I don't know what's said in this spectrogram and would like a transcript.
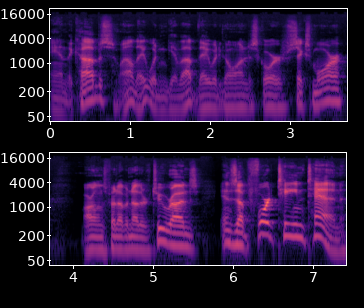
and the Cubs, well, they wouldn't give up. They would go on to score six more. Marlins put up another two runs, ends up 14 10,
